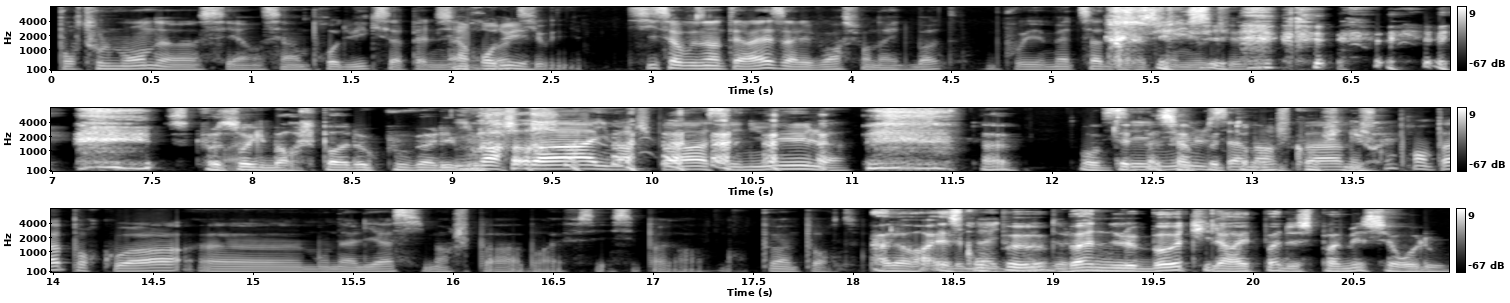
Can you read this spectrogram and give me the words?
pour tout le monde. Euh, c'est un, un, produit qui s'appelle Nightbot. Un produit. Si, ça vous intéresse, allez voir sur Nightbot. Vous pouvez mettre ça dans votre chaîne YouTube. de toute façon, il marche pas, donc vous pouvez aller il voir. Il marche pas, il marche pas, c'est nul. Ah, on va peut-être passer un peu de ça temps marche pas, mais je comprends pas pourquoi euh, mon alias il marche pas. Bref, c'est pas grave. peu importe. Alors, est-ce qu'on peut ban le bot? Il arrête pas de spammer, c'est relou.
